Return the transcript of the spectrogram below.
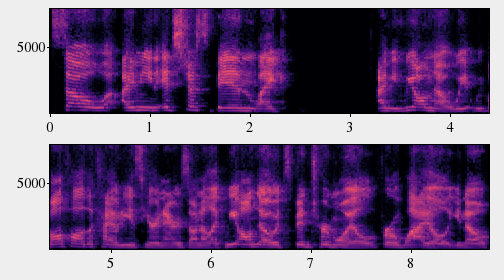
So, I mean, it's just been like I mean, we all know we, we've all followed the Coyotes here in Arizona. Like we all know it's been turmoil for a while. You know,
